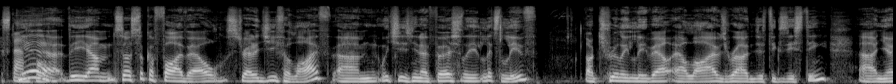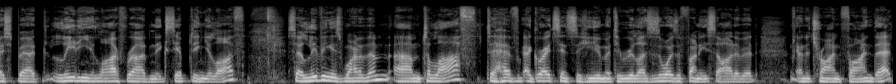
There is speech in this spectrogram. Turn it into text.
stand yeah, for? Yeah, the um, so it's like a five L strategy for life, um, which is, you know, firstly, let's live like truly live our, our lives rather than just existing. Uh, you know, it's about leading your life rather than accepting your life. So living is one of them. Um, to laugh, to have a great sense of humour, to realise there's always a funny side of it, and to try and find that.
